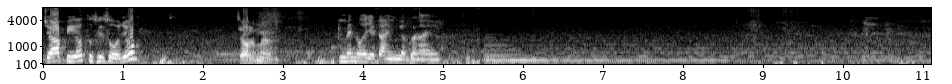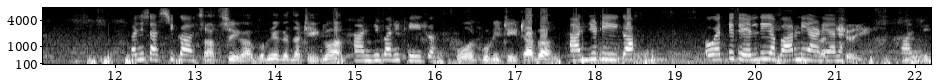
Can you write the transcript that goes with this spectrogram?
ਚਾਹ ਪੀਓ ਤੁਸੀਂ ਸੋ ਜਾਓ। ਚੱਲ ਮੈਂ ਮੈਨੂੰ ਹਜੇ ਟਾਈਮ ਲੱਗਣਾ ਹੈ ਭਾਜੀ ਸਤਿ ਸ਼੍ਰੀ ਅਕਾਲ ਸਤਿ ਸ੍ਰੀ ਅਕਾਲ ਕੁੜੀਏ ਕਿੱਦਾਂ ਠੀਕ ਹੋ? ਹਾਂਜੀ ਭਾਜੀ ਠੀਕ ਆ। ਹੋਰ ਕੁੜੀ ਠੀਕ ਠਾਕ ਆ? ਹਾਂਜੀ ਠੀਕ ਆ। ਉਹ ਇੱਥੇ ਖੇਲਦੀ ਆ ਬਾਹਰ ਨਿਆਣਿਆਂ ਨਾਲ ਅੱਛਾ ਜੀ। ਹਾਂਜੀ।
